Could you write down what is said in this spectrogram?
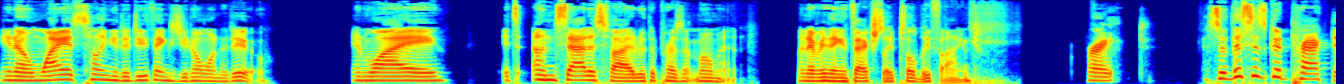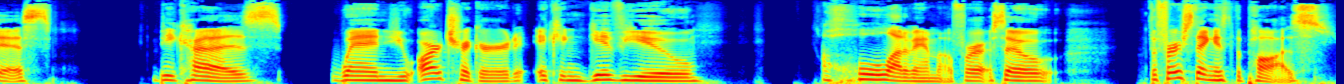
You know, and why it's telling you to do things you don't want to do and why it's unsatisfied with the present moment when everything is actually totally fine. Right. So this is good practice because when you are triggered, it can give you a whole lot of ammo for so the first thing is the pause,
